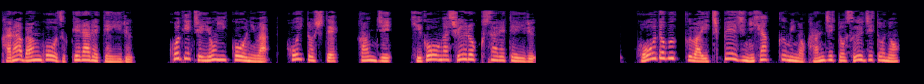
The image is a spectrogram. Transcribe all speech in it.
から番号付けられている。コディチェ4以降には、ホイとして漢字、記号が収録されている。コードブックは1ページ200組の漢字と数字との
